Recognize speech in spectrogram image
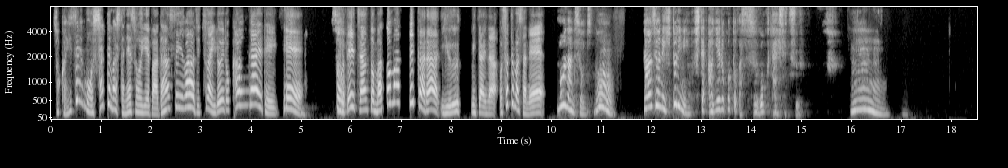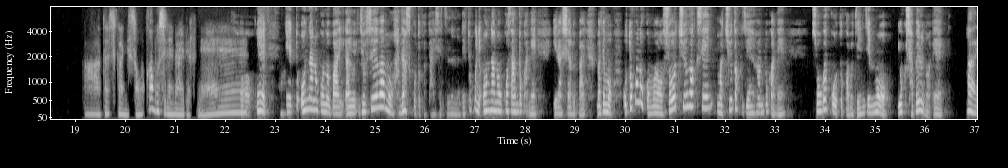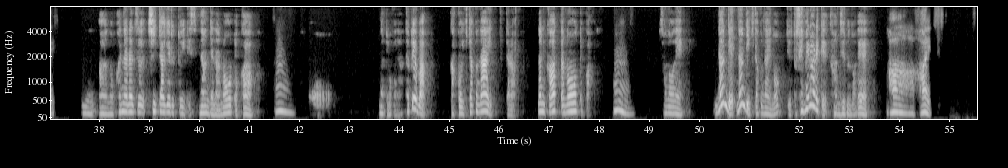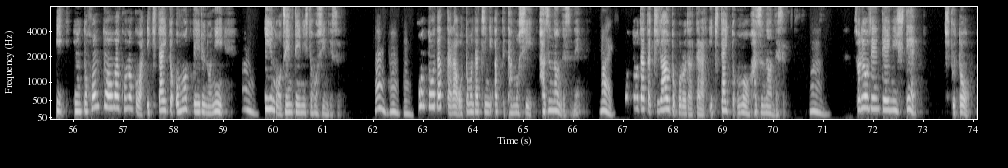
そっか、以前もおっしゃってましたね、そういえば。男性は実はいろいろ考えていて、そうで、ちゃんとまとまってから言う、みたいな、おっしゃってましたね。そうなんですよ。うん。男性はね、一人にしてあげることがすごく大切。うん。ああ、確かにそうかもしれないですね。で、えっ、ー、と、女の子の場合あ、女性はもう話すことが大切なので、特に女のお子さんとかね、いらっしゃる場合。まあでも、男の子も小中学生、まあ中学前半とかね、小学校とかは全然もうよく喋るので、はい。うん、あの、必ず聞いてあげるといいです。なんでなのとか、うん。なんていうのかな。例えば、学校行きたくないって言ったら、何かあったのとか、うん。そのね、なんで、なんで行きたくないの？って言うと責められて感じるので、はあ、はい。い、うんと、本当はこの子は行きたいと思っているのに、うん。っていうのを前提にしてほしいんです。うん、うん、うん。本当だったらお友達に会って楽しいはずなんですね。はい。本当だったら気が合うところだったら行きたいと思うはずなんです。うん。それを前提にして聞くと、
